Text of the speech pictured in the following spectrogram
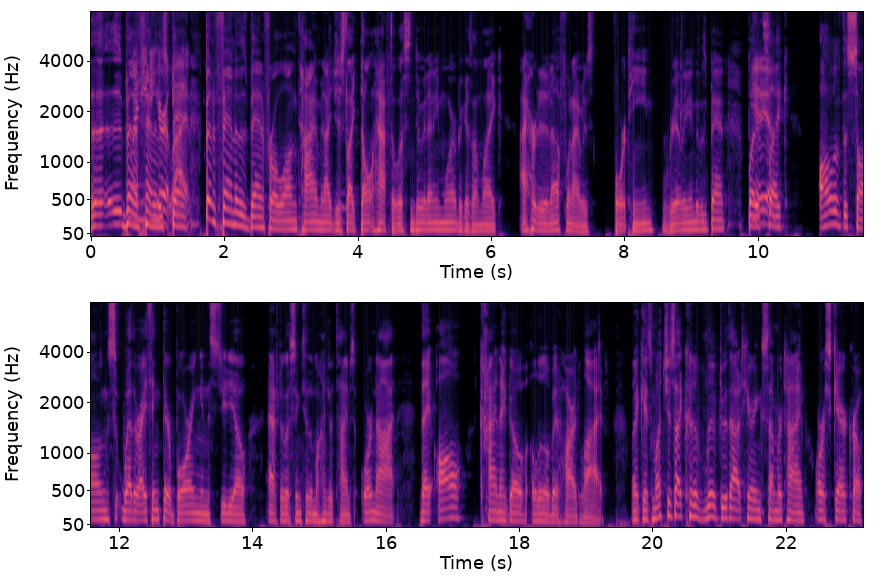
uh, been a fan of this band, live. been a fan of this band for a long time, and I just like don't have to listen to it anymore because I'm like I heard it enough when I was 14, really into this band. But Yeah, it's yeah. like all of the songs, whether I think they're boring in the studio after listening to them a hundred times or not, they all kind of go a little bit hard live. Like as much as I could have lived without hearing "Summertime" or "Scarecrow,"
